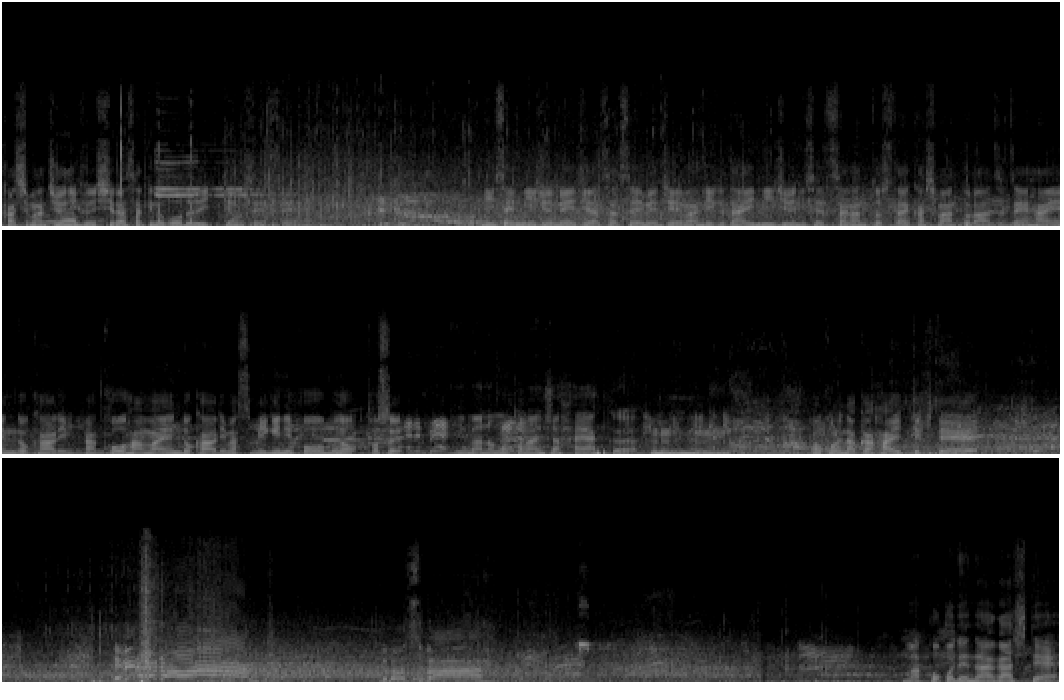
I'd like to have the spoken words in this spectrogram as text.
鹿島12分白崎のゴールで1点を先制。2020明治安田生命 J1 リーグ第22節サガン鳥栖対鹿島アントラーズ。前半エンド変わりあ後半はエンド変わります。右にホームの鳥栖。今のもトランジション早く。これ中入ってきて。エベラードクロスバー。まあここで流して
